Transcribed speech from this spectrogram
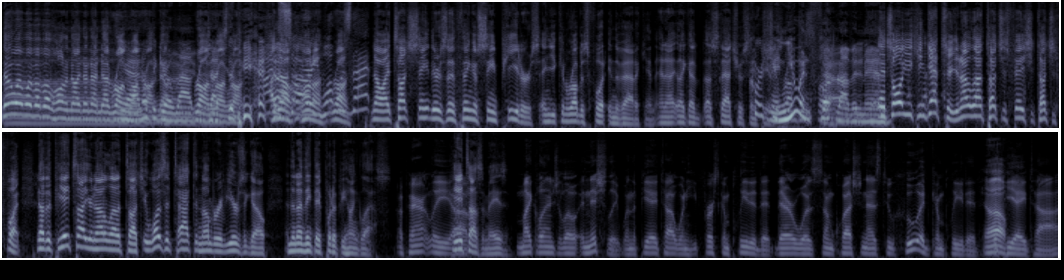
No, wait, wait, wait, wait, hold on. No, no, no, no. Wrong, Yeah, wrong, I don't wrong. think no. you're allowed to wrong, touch wrong, the wrong. Pietà. I know. I'm hold sorry, on, what wrong. was that? No, I touched Saint. There's a thing of Saint Peter's, and you can rub his foot in the Vatican, and I like a, a statue of Saint course Peter. you And rubbed you and foot. foot Yeah, rubbing, man. that. That's all you can get to. You're not allowed to touch his face. You touch his foot. Now, the Pietà, you're not allowed to touch. It was attacked a number of years ago, and then I think they put it behind glass. Apparently, uh, Pietà's amazing. Michelangelo initially, when the Pietà, when he first completed it, there was some question as to who had completed Oh. the Pietà.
